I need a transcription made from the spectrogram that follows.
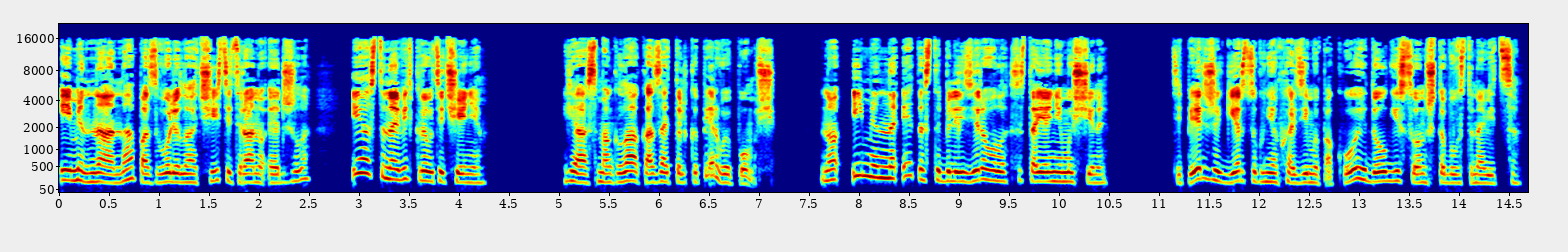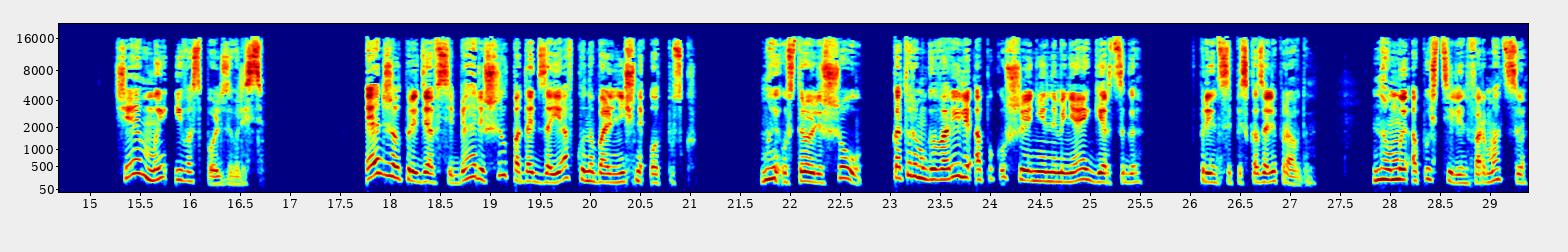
Именно она позволила очистить рану Эджила и остановить кровотечение. Я смогла оказать только первую помощь, но именно это стабилизировало состояние мужчины. Теперь же герцогу необходимы покой и долгий сон, чтобы восстановиться. Чем мы и воспользовались. Энджел, придя в себя, решил подать заявку на больничный отпуск. Мы устроили шоу, в котором говорили о покушении на меня и герцога. В принципе, сказали правду. Но мы опустили информацию,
